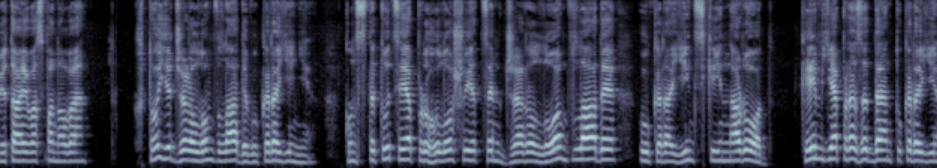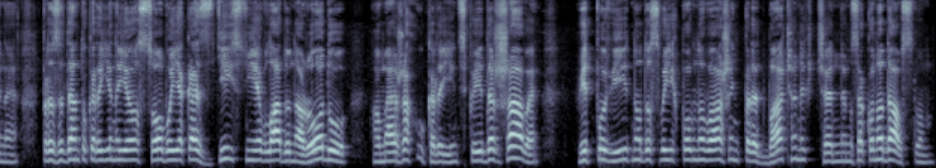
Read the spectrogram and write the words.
Вітаю вас, панове. Хто є джерелом влади в Україні? Конституція проголошує цим джерелом влади український народ. Ким є президент України? Президент України є особою, яка здійснює владу народу в межах української держави, відповідно до своїх повноважень, передбачених чинним законодавством.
